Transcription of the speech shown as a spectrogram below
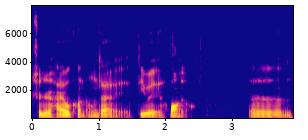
甚至还有可能在低位晃悠。嗯，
